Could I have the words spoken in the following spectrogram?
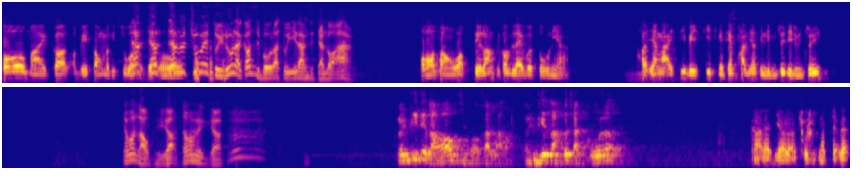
Oh my god！我未当咪佢做啊。一一一做嘅对路嚟讲是冇啦，对伊人是只落啊。 哦，同我对人是讲 level two 呢。系因为 IC 未死，之前拍呢系啉水就啉水。有冇流皮啊？有冇皮啊？你呢啲流唔是我嘅流，你啲流就估啦。假一有啦，全日只咧。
